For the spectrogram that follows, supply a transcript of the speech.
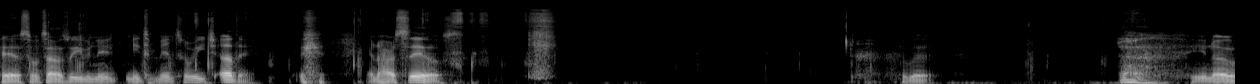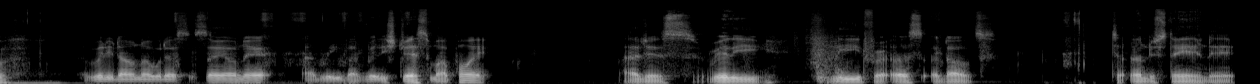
Hell, sometimes we even need, to mentor each other and ourselves. But, you know, I really don't know what else to say on that. I believe I really stressed my point. I just really need for us adults to understand that,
